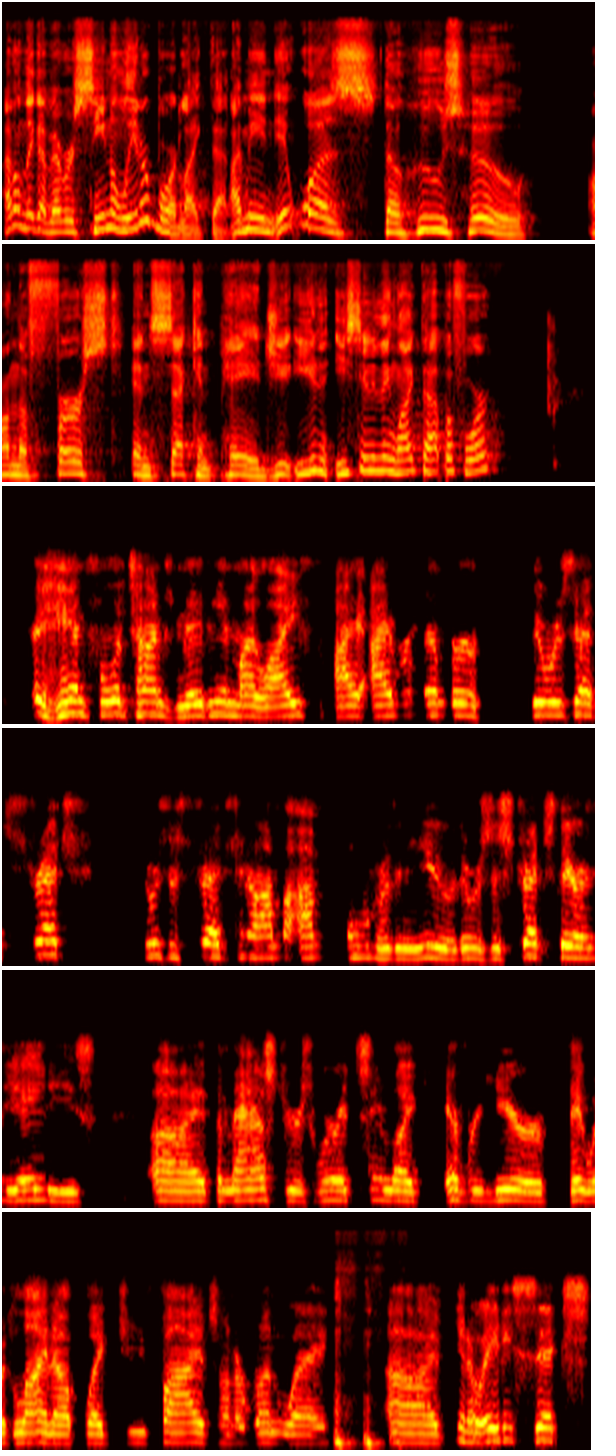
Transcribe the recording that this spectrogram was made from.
I don't think I've ever seen a leaderboard like that. I mean, it was the who's who on the first and second page. You you, you seen anything like that before? A handful of times, maybe in my life. I I remember there was that stretch. There was a stretch. You know, I'm I'm older than you. There was a stretch there in the '80s uh, at the Masters where it seemed like every year they would line up like G5s on a runway. uh, you know, '86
